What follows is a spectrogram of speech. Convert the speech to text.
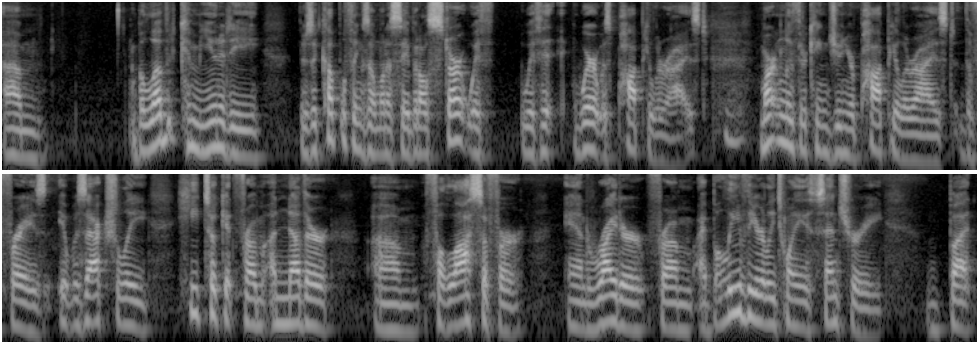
um, beloved community there's a couple things i want to say but i'll start with with it where it was popularized. Mm. Martin Luther King Jr. popularized the phrase. It was actually he took it from another um, philosopher and writer from I believe the early 20th century, but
